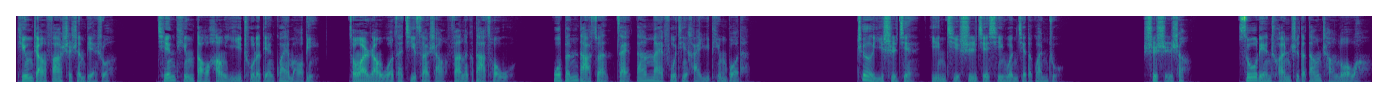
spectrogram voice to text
艇长发誓申辩说。潜艇导航仪出了点怪毛病，从而让我在计算上犯了个大错误。我本打算在丹麦附近海域停泊的。这一事件引起世界新闻界的关注。事实上，苏联船只的当场落网，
